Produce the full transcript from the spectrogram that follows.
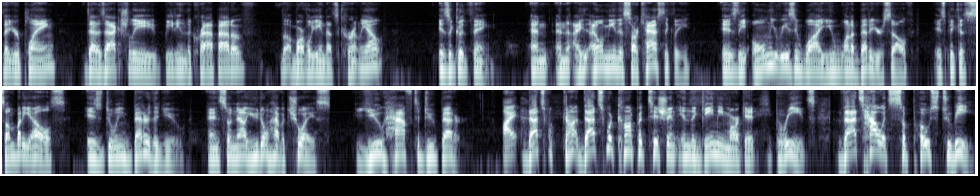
that you're playing that is actually beating the crap out of the Marvel game that's currently out is a good thing. And and I, I don't mean this sarcastically, is the only reason why you want to better yourself is because somebody else is doing better than you. And so now you don't have a choice. You have to do better. I That's what that's what competition in the gaming market breeds. That's how it's supposed to be.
